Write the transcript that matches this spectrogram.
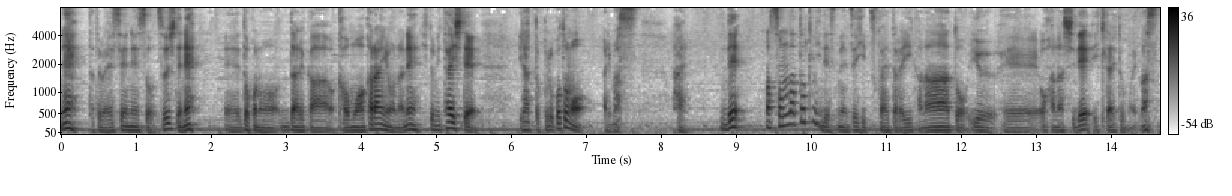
ね例えば SNS を通じてね、えー、どこの誰か顔もわからんようなね人に対してイラッとくることもあります。はい、でまあ、そんな時にですね是非使えたらいいかなという、えー、お話でいきたいと思います。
